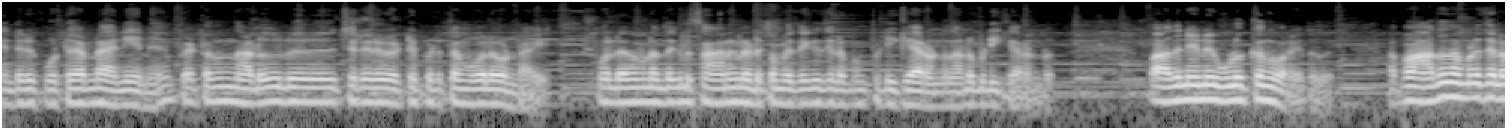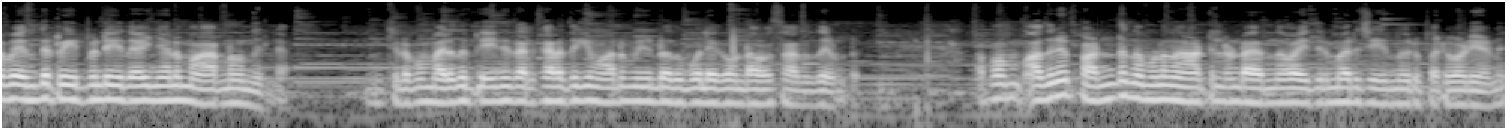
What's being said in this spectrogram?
എന്റെ ഒരു കൂട്ടുകാരന്റെ അനിയന് പെട്ടെന്ന് നടുവിലൊരു ചെറിയൊരു വെട്ടിപ്പിടുത്തം പോലെ ഉണ്ടായി. പോലെ നമ്മൾ എന്തെങ്കിലും സാധനങ്ങൾ എടുക്കുമ്പോഴത്തേക്ക് ചിലപ്പം പിടിക്കാറുണ്ട് നടു പിടിക്കാറുണ്ട്. അപ്പോൾ അതിനാണ് ഉളുക്കെന്ന് പറയുന്നത്. അപ്പോൾ അത് നമ്മൾ ചിലപ്പോൾ എന്ത് ട്രീറ്റ്മെന്റ് ചെയ്ത് കഴിഞ്ഞാലും മാറണമെന്നില്ല. ചിലപ്പോൾ മരുന്നിട്ട് കഴിഞ്ഞ് തൽക്കാലത്തേക്ക് മാറും വീണ്ടും അതുപോലെയൊക്കെ ഉണ്ടാവാൻ സാധ്യതയുണ്ട്. അപ്പം അതിന് പണ്ട് നമ്മുടെ നാട്ടിലുണ്ടായിരുന്ന വൈദ്യന്മാർ ചെയ്യുന്ന ഒരു പരിപാടിയാണ്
